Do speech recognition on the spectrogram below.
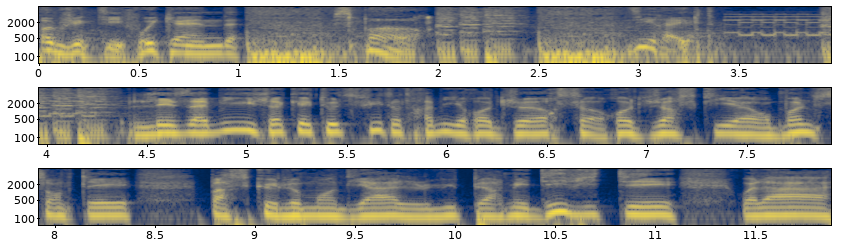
Objectif Week-end. Sport. Direct. Les amis, j'accueille tout de suite notre ami Rogers. Rogers qui est en bonne santé parce que le mondial lui permet d'éviter, voilà,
